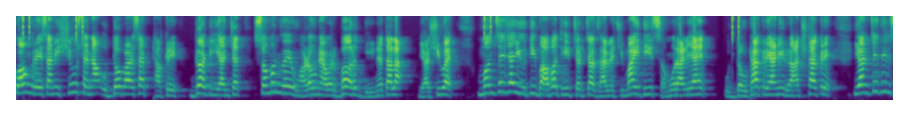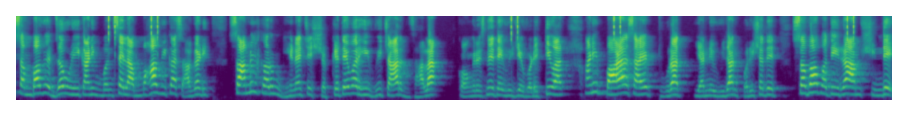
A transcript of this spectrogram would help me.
काँग्रेस आणि शिवसेना उद्धव बाळासाहेब ठाकरे गट यांच्यात समन्वय वाढवण्यावर भर देण्यात आला. याशिवाय मनसेच्या युतीबाबत ही चर्चा झाल्याची माहिती समोर आली आहे. उद्धव ठाकरे आणि राज ठाकरे यांच्यातील संभाव्य जवळीक आणि मनसेला महाविकास आघाडीत सामील करून घेण्याचे शक्यतेवरही विचार झाला. काँग्रेस नेते विजय वडेट्टीवार आणि बाळासाहेब थोरात यांनी विधान परिषदेत सभापती राम शिंदे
